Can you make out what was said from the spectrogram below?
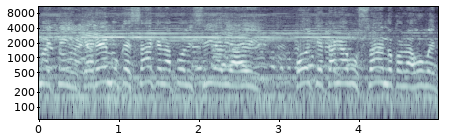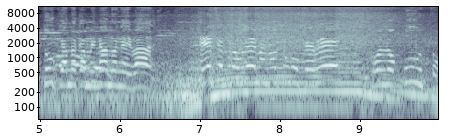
Martín, queremos que saquen la policía de ahí porque están abusando con la juventud que anda caminando en el barrio. Ese problema no tuvo que ver con los puntos.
